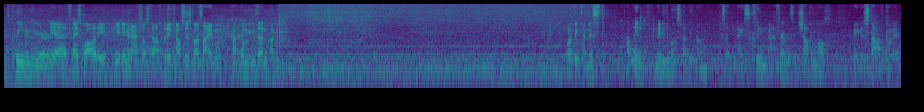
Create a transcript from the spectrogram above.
It's clean in here. Yeah, it's nice quality. You get international stuff, but then you can also just go outside and have kambing done. Okay. One of the things I missed, probably maybe the most about Vietnam, is like nice, clean bathrooms and shopping malls. I can just stop, come in,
